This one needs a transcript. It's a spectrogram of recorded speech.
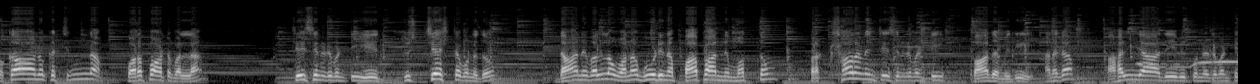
ఒకానొక చిన్న పొరపాటు వల్ల చేసినటువంటి ఏ దుశ్చేష్ట ఉన్నదో దానివల్ల వనగూడిన పాపాన్ని మొత్తం ప్రక్షాళనం చేసినటువంటి పాదం ఇది అనగా అహల్యాదేవికి ఉన్నటువంటి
